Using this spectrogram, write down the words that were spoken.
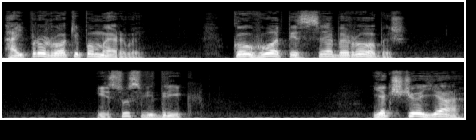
А й пророки померли. Кого ти з себе робиш? Ісус відрік. Якщо я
